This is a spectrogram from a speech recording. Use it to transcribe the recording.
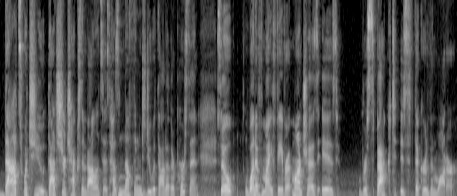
That's what you that's your checks and balances. Has nothing to do with that other person. So, one of my favorite mantras is respect is thicker than water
